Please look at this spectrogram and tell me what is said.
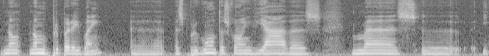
não, não me preparei bem. Uh, as perguntas foram enviadas, mas uh, e,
